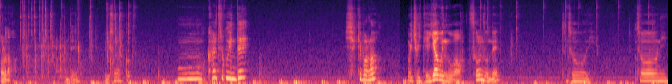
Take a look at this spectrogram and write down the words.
바로 나가 안 되네 숨을까? 오칼 들고 있는데? 이 새끼 봐라 어 저기 대기하고 있는 거봐 소름 돋네 천천히 천천히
